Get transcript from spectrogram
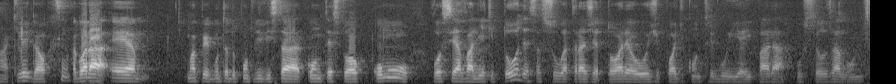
Ah, que legal. Sim. Agora, é uma pergunta do ponto de vista contextual, como você avalia que toda essa sua trajetória hoje pode contribuir aí para os seus alunos?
